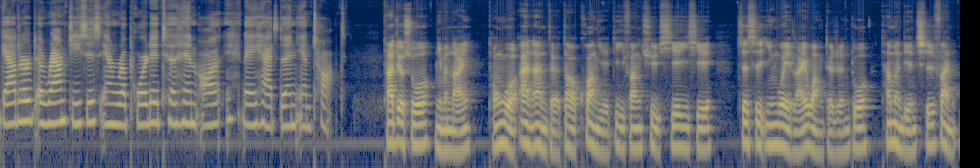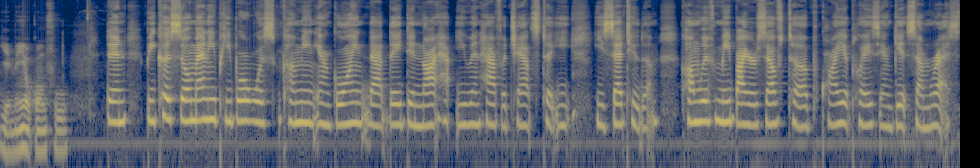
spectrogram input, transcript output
gathered around Jesus and reported to him all they had done and taught. 他就说：“你们来，同我暗暗的到旷野地方去歇一歇。这是因为来往的人多。”他们连吃饭也没有功夫。Then, because so many people was coming and going that they did not ha even have a chance to eat, he said to them, "Come with me by yourselves to a quiet place and get some rest."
